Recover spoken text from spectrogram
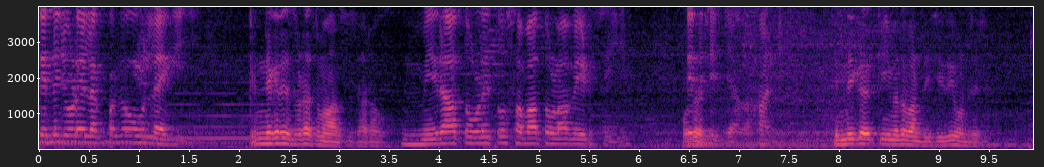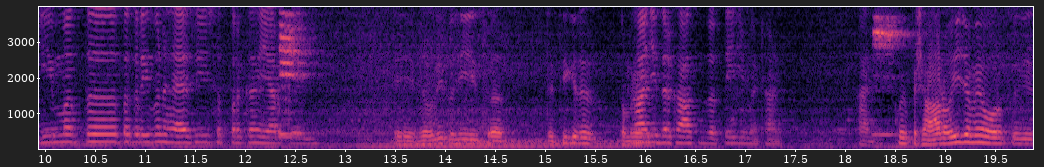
ਤਿੰਨ ਜੋੜੇ ਲਗਭਗ ਉਹ ਲੈ ਗਈ ਜੀ। ਕਿੰਨੇ ਕਿਤੇ ਤੁਹਾਡਾ ਸਮਾਨ ਸੀ ਸਾਰਾ ਉਹ? ਮੇਰਾ ਤੋਲੇ ਤੋਂ ਸਵਾ ਤੋਲਾ weight ਸੀ ਜੀ। ਤਿੰਨ। ਚੀਜ਼ਾਂ ਦਾ ਹਾਂਜੀ। ਕਿੰਨੀ ਕੁ ਕੀਮਤ ਬਣਦੀ ਸੀ ਇਹਦੀ ਹੁਣ ਜੇ? ਕੀਮਤ ਤਕਰੀਬਨ ਹੈ ਸੀ 70000 ਰੁਪਏ ਜੀ। ਤੇ ਫਿਰ ਉਹਦੀ ਤੁਸੀਂ ਅ, ਦਿੱਤੀ ਕਿਤੇ complaint? ਹਾਂਜੀ ਦਰਖਾਸਤ ਦਿੱਤੀ ਜੀ ਮੈਂ ਥਾਣੇ। ਹਾਂਜੀ। ਕੋਈ ਪਛਾਣ ਹੋਈ ਜਿਵੇਂ ਹੋਰ ਕੋਈ?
